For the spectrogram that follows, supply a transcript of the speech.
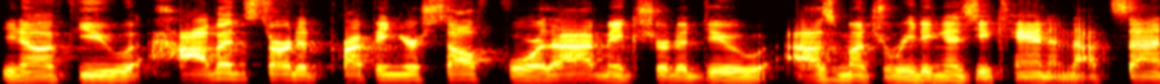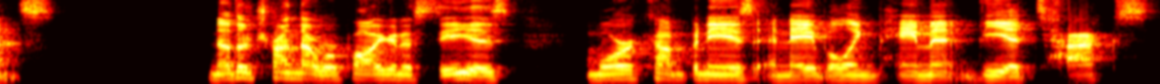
you know, if you haven't started prepping yourself for that, make sure to do as much reading as you can in that sense. Another trend that we're probably going to see is more companies enabling payment via text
